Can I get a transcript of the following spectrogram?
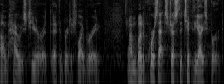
um, housed here at, at, the British Library. Um, but of course, that's just the tip of the iceberg.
